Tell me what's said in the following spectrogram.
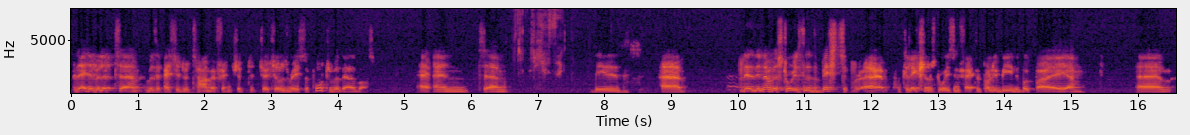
they developed, um, with the passage of time, a friendship. Churchill was very supportive of the Oubaas. And um, there's uh, the, the, number of stories, the, the best uh, collection of stories, in fact, would probably be the book by um,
